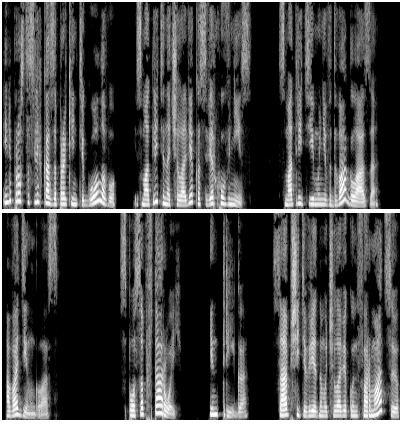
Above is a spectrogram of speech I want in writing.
Или просто слегка запрокиньте голову и смотрите на человека сверху вниз. Смотрите ему не в два глаза, а в один глаз. Способ второй. Интрига. Сообщите вредному человеку информацию,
